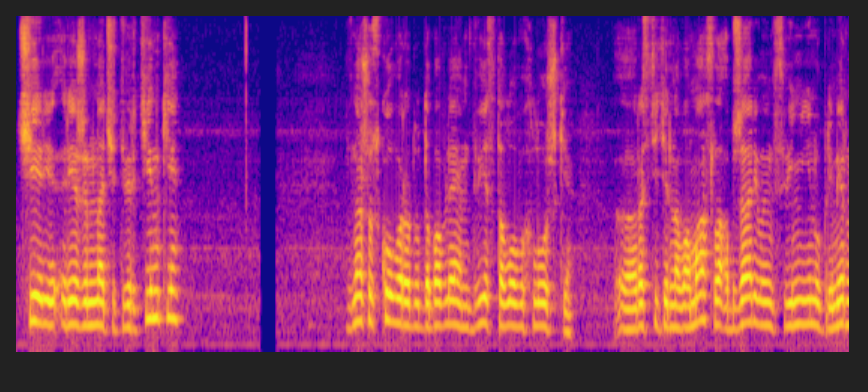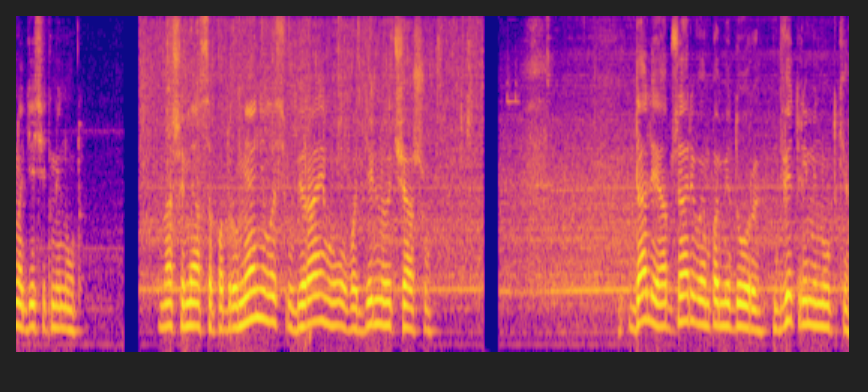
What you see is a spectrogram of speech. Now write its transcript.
Черри режем на четвертинки. В нашу сковороду добавляем 2 столовых ложки э, растительного масла. Обжариваем свинину примерно 10 минут. Наше мясо подрумянилось, убираем его в отдельную чашу. Далее обжариваем помидоры 2-3 минутки.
